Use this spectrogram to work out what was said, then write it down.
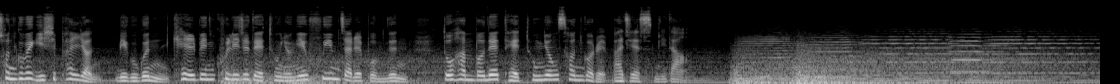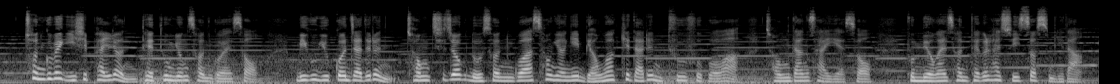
1928년 미국은 켈빈 쿨리즈 대통령의 후임자를 뽑는 또 한 번의 대통령 선거를 맞이했습니다. 1928년 대통령 선거에서 미국 유권자들은 정치적 노선과 성향이 명확히 다른 두 후보와 정당 사이에서 분명한 선택을 할 수 있었습니다.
